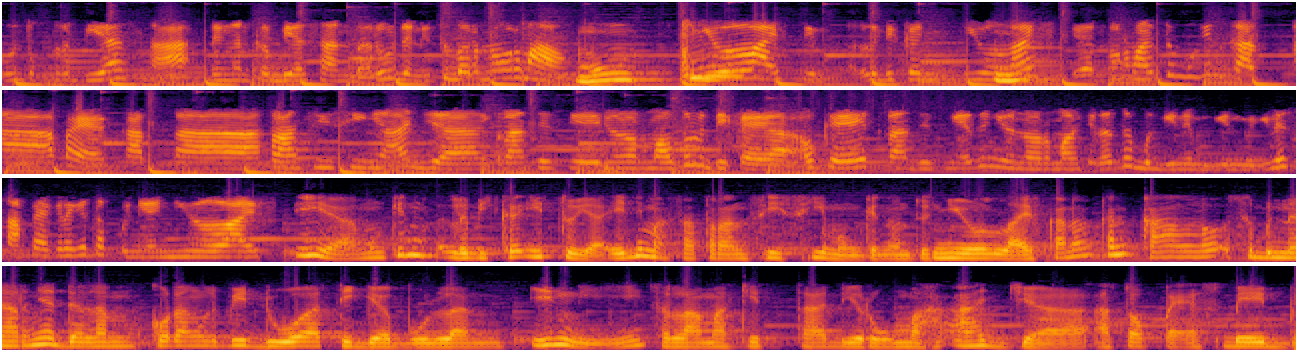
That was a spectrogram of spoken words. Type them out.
untuk terbiasa dengan kebiasaan baru dan itu baru normal. mungkin New life sih, lebih ke new Hmm. life ya normal itu mungkin kata apa ya kata transisinya aja transisi new normal tuh lebih kayak oke transisinya itu new normal kita tuh begini begini begini sampai akhirnya kita punya new life Iya, mungkin lebih ke itu ya. Ini masa transisi mungkin untuk new life karena kan kalau sebenarnya dalam kurang lebih 2-3 bulan ini selama kita di rumah aja atau PSBB,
